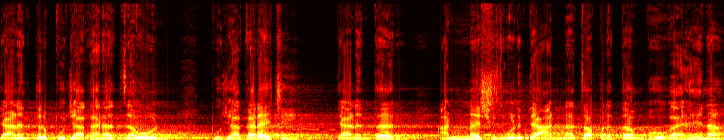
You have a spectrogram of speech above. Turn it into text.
त्यानंतर पूजा घरात जाऊन पूजा करायची. त्यानंतर अन्न शिजवून त्या अन्नाचा प्रथम भोग आहे ना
